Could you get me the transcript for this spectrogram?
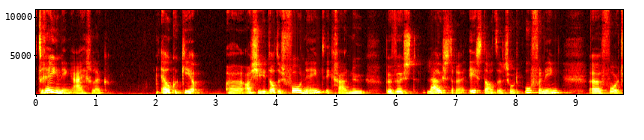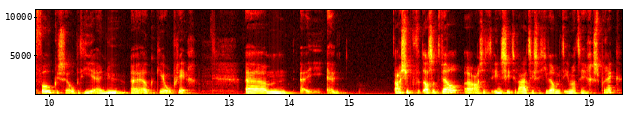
training eigenlijk. Elke keer uh, als je je dat dus voorneemt, ik ga nu bewust luisteren, is dat een soort oefening voor het focussen op het hier en nu elke keer op zich. Um, als, je, als, het wel, als het in de situatie is dat je wel met iemand in gesprek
